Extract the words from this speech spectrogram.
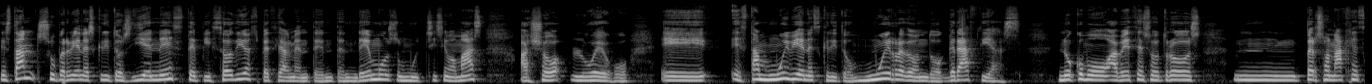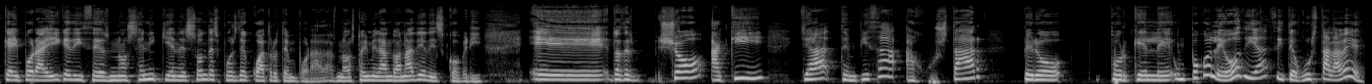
Están súper bien escritos y en este episodio especialmente entendemos muchísimo más a Shaw luego. Eh, está muy bien escrito, muy redondo. Gracias. No como a veces otros mm, personajes que hay por ahí que dices, no sé ni quiénes son después de cuatro temporadas. No estoy mirando a nadie Discovery. Eh, entonces, Shaw aquí ya te empieza a gustar, pero porque le, un poco le odias y te gusta a la vez,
